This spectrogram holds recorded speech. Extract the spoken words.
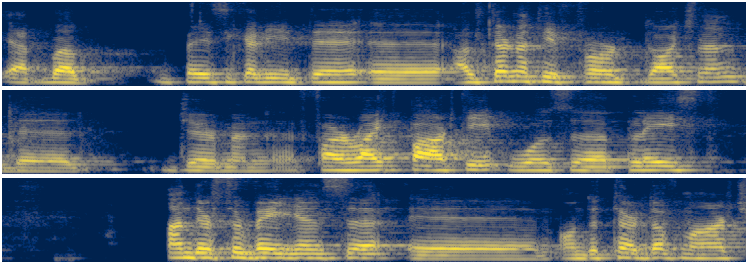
yeah, well, basically the uh, alternative for Deutschland, the German uh, far right party, was uh, placed under surveillance uh, on the 3rd of March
